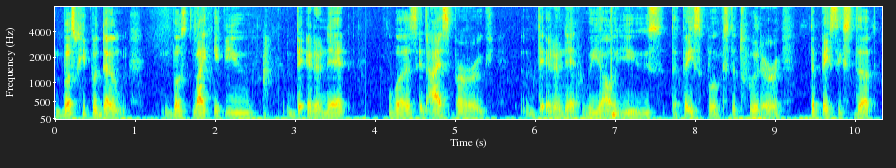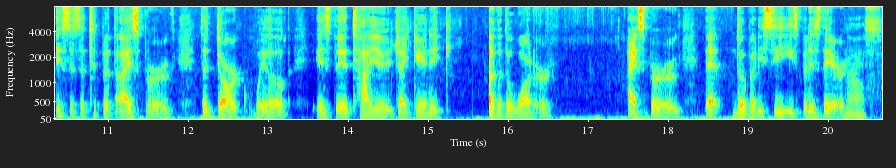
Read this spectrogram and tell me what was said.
most people don't. Most like if you, the internet was an iceberg. The internet we all use, the Facebooks, the Twitter, the basic stuff is just the tip of the iceberg. The dark web is the entire gigantic under the water iceberg that nobody sees but is there. nice.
